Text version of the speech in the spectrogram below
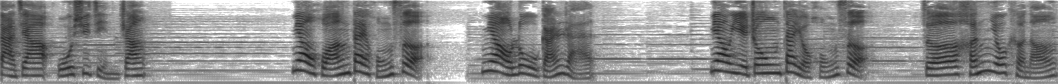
大家无需紧张。尿黄带红色，尿路感染。尿液中带有红色，则很有可能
